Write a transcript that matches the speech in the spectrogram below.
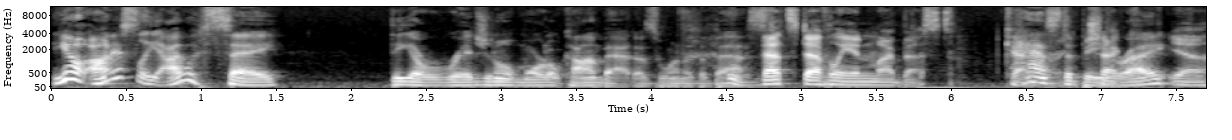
you know, honestly, I would say the original Mortal Kombat is one of the best. That's definitely in my best category. Has to be, right? Yeah.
